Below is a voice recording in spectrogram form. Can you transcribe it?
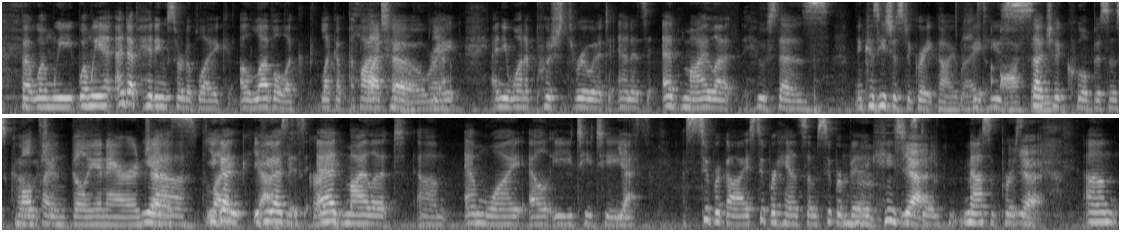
but when we when we end up hitting sort of like a level like like a plateau, a plateau right yeah. and you want to push through it and it's Ed Mylett who says because he's just a great guy, right? He's, he's awesome. such a cool business coach, multi-billionaire. Yeah, just you like, guys, if yeah, you guys, it's great. Ed Mylett, um, M Y L E T T. Yes, super guy, super handsome, super big. Mm-hmm. He's just yeah. a massive person. Yeah. Um,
